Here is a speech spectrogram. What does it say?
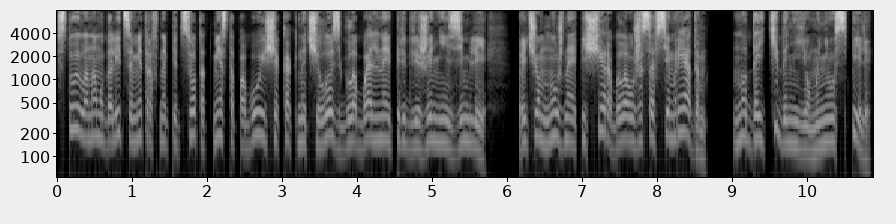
Стоило нам удалиться метров на 500 от места побоища, как началось глобальное передвижение Земли, причем нужная пещера была уже совсем рядом, но дойти до нее мы не успели.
